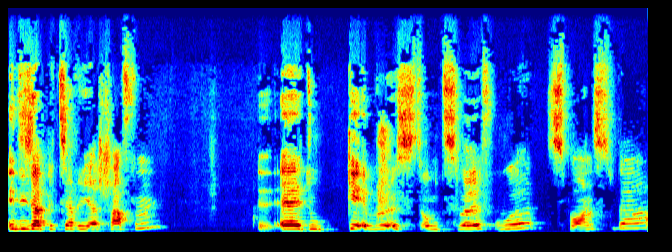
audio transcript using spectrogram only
in dieser Pizzeria schaffen. Äh, du bist um 12 Uhr spawnst du da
